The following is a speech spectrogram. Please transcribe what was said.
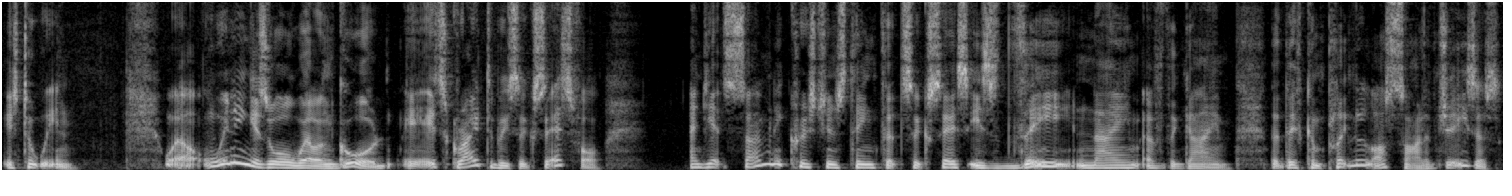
is to win. Well, winning is all well and good. It's great to be successful. And yet, so many Christians think that success is the name of the game, that they've completely lost sight of Jesus.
